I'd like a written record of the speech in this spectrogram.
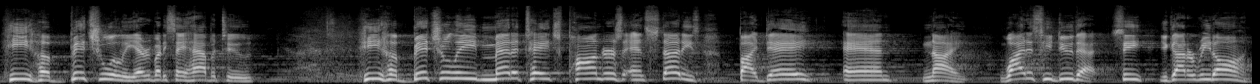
He habitually, everybody say habitude he habitually meditates, ponders, and studies by day and night. Why does he do that? See, you got to read on.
